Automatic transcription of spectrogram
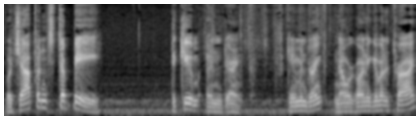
which happens to be the cumin drink. Cumin drink. Now we're going to give it a try.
